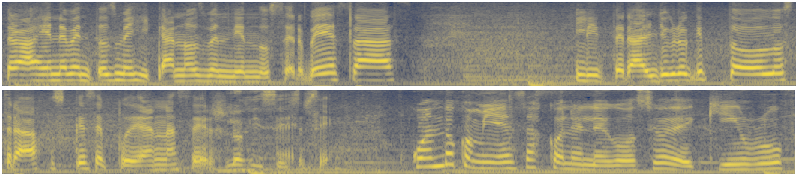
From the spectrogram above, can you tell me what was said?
trabajé en eventos mexicanos vendiendo cervezas. Literal, yo creo que todos los trabajos que se pudieran hacer. Los hiciste. Sí. ¿Cuándo comienzas con el negocio de King Roof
